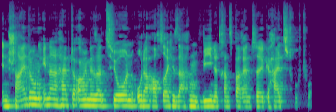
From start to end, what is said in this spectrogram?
Entscheidungen innerhalb der Organisation oder auch solche Sachen wie eine transparente Gehaltsstruktur?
